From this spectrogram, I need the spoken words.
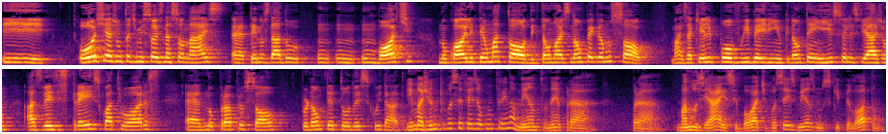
e hoje a Junta de Missões Nacionais é, tem nos dado um, um, um bote no qual ele tem uma tolda, então nós não pegamos sol. Mas aquele povo ribeirinho que não tem isso, eles viajam às vezes três, quatro horas é, no próprio sol por não ter todo esse cuidado. Imagino que você fez algum treinamento, né, para manusear esse bote, vocês mesmos que pilotam?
